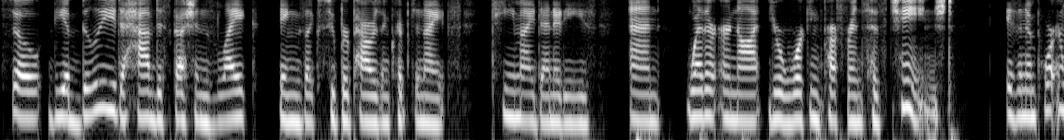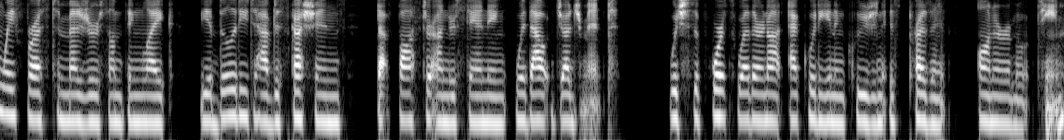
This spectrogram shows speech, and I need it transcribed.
So, the ability to have discussions like things like superpowers and kryptonites, team identities, and whether or not your working preference has changed is an important way for us to measure something like the ability to have discussions that foster understanding without judgment, which supports whether or not equity and inclusion is present on a remote team.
